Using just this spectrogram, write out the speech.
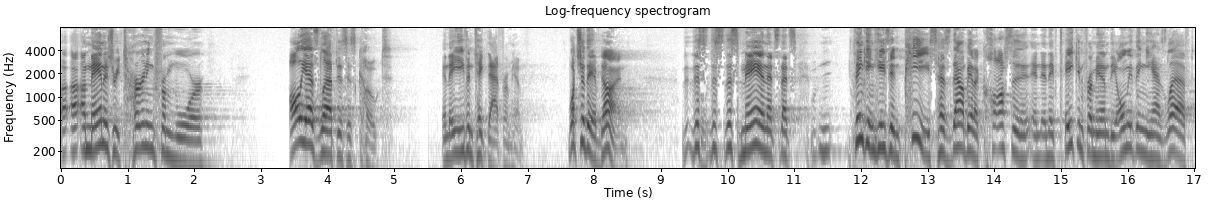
a, a man is returning from war. All he has left is his coat. And they even take that from him. What should they have done? This, this, this man that's, that's thinking he's in peace has now been accosted and, and they've taken from him the only thing he has left.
